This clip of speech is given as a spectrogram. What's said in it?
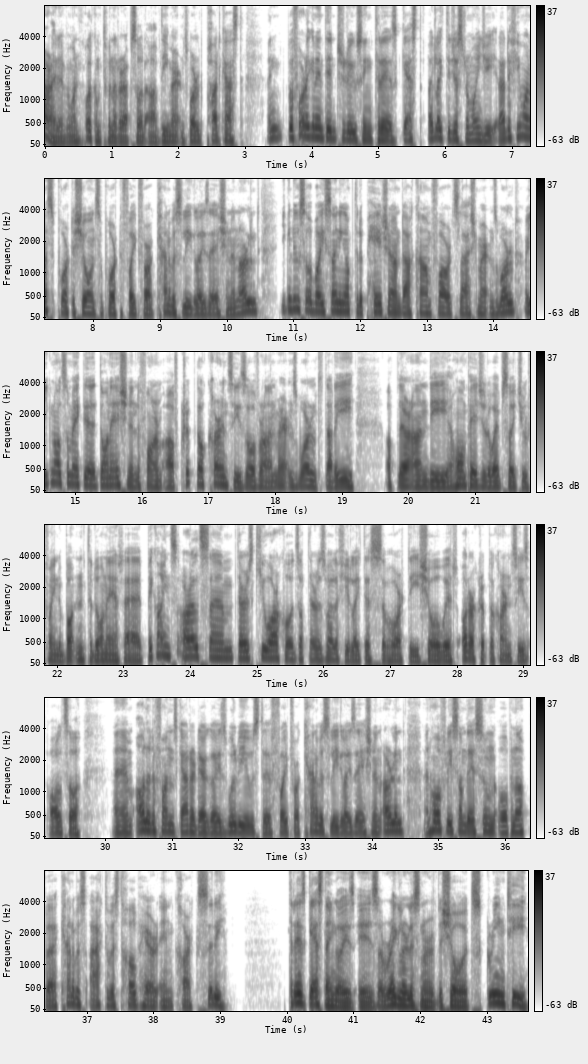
All right, everyone, welcome to another episode of the Martin's World podcast. And before I get into introducing today's guest, I'd like to just remind you that if you want to support the show and support the fight for cannabis legalisation in Ireland, you can do so by signing up to the patreon.com forward slash Martin's World, or you can also make a donation in the form of cryptocurrencies over on martinsworld.ie. Up there on the homepage of the website, you'll find a button to donate uh, bitcoins, or else um, there's QR codes up there as well if you'd like to support the show with other cryptocurrencies also. Um, all of the funds gathered there, guys, will be used to fight for cannabis legalisation in Ireland and hopefully someday soon open up a cannabis activist hub here in Cork City. Today's guest, then, guys, is a regular listener of the show. It's Green Tea.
